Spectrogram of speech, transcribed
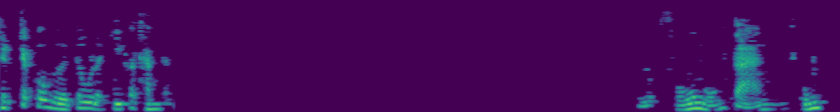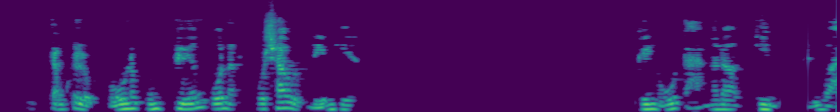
Thực chất của người tu là chỉ có thanh tịnh. Lục phủ ngũ tạng cũng trong cái lục phủ nó cũng chuyển của nó của sáu lục điểm kia. Cái ngũ tạng ở đó kim chuyển qua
